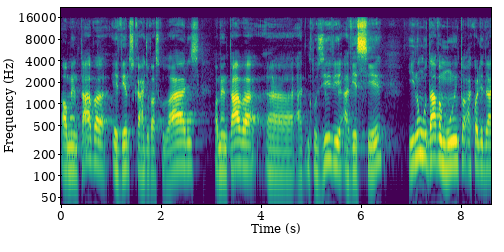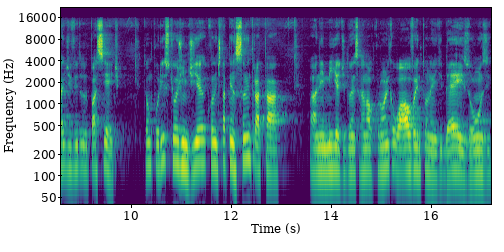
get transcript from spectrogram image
aumentava eventos cardiovasculares, aumentava uh, inclusive AVC e não mudava muito a qualidade de vida do paciente. Então, por isso que hoje em dia, quando a gente está pensando em tratar a anemia de doença renal crônica, o alvo é em torno de 10, 11,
